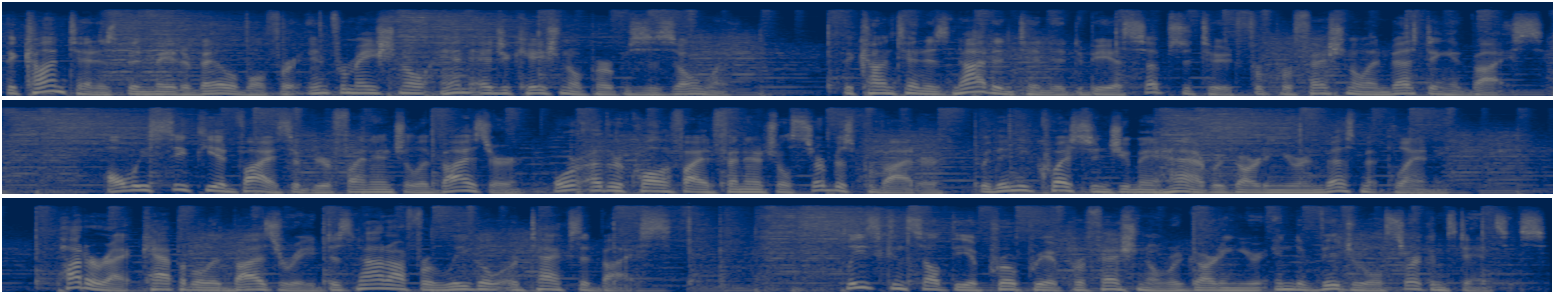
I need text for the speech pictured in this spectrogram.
The content has been made available for informational and educational purposes only. The content is not intended to be a substitute for professional investing advice. Always seek the advice of your financial advisor or other qualified financial service provider with any questions you may have regarding your investment planning. Poterack Capital Advisory does not offer legal or tax advice. Please consult the appropriate professional regarding your individual circumstances.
